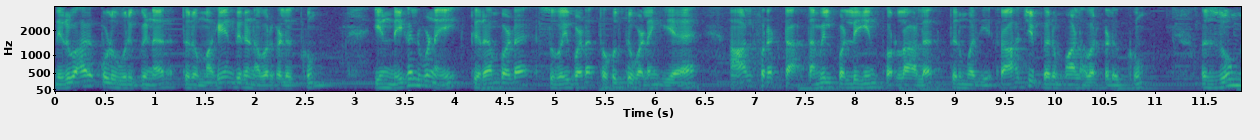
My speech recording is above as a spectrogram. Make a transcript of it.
நிர்வாகக் குழு உறுப்பினர் திரு மகேந்திரன் அவர்களுக்கும் இந்நிகழ்வினை திறம்பட சுவைபட தொகுத்து வழங்கிய ஆல்ஃபரட்டா தமிழ் பள்ளியின் பொருளாளர் திருமதி ராஜி பெருமாள் அவர்களுக்கும் ஜூம்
